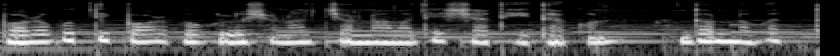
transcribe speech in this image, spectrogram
পরবর্তী পর্বগুলো শোনার জন্য আমাদের সাথেই থাকুন। ধন্যবাদ।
